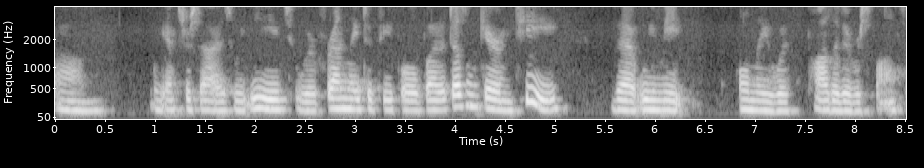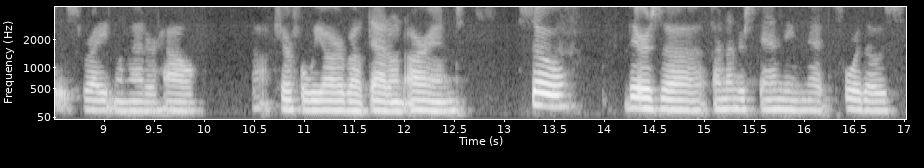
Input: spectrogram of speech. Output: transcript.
Um, we exercise, we eat, we're friendly to people, but it doesn't guarantee that we meet only with positive responses, right? No matter how uh, careful we are about that on our end. So there's a, an understanding that for those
